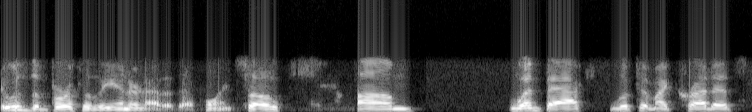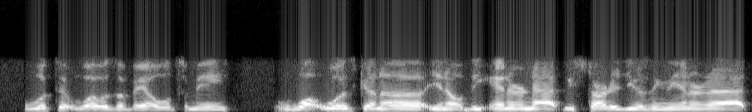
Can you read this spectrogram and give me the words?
It was the birth of the internet at that point. So, um, went back, looked at my credits, looked at what was available to me, what was gonna, you know, the internet. We started using the internet.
